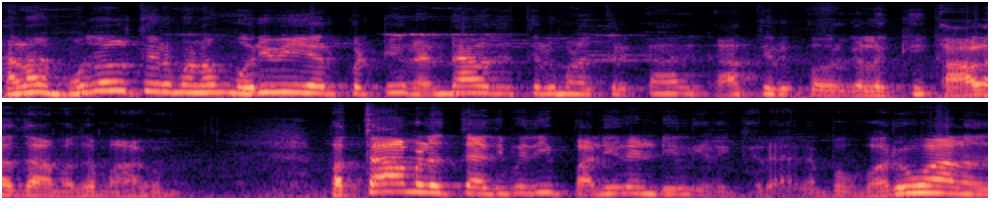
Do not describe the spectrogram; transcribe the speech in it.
ஆனால் முதல் திருமணம் முறிவு ஏற்பட்டு ரெண்டாவது திருமணத்திற்காக காத்திருப்பவர்களுக்கு காலதாமதம் ஆகும். பத்தாம் இடத்து அதிபதி பனிரெண்டில் இருக்கிறார். அப்போ வருமானம்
